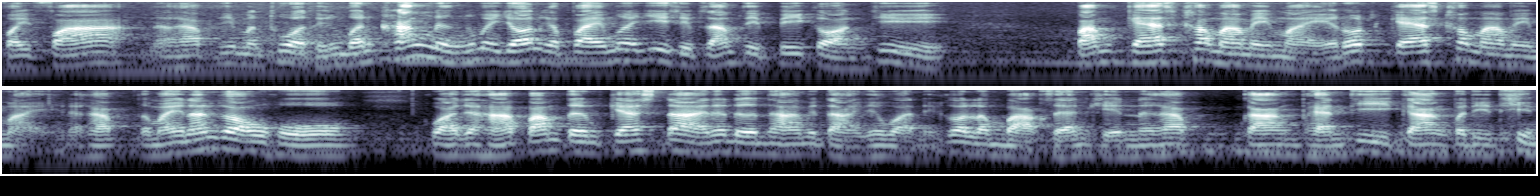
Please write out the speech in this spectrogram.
ไฟฟ้านะครับที่มันทั่วถึงเหมือนครั้งหนึ่งเมื่อย้อนกลับไปเมื่อ 20-30 ปีก่อนที่ ปั๊มแก๊สเข้ามาใหม่ๆ รถแก๊สเข้ามาใหม่ๆนะครับสมัยนั้นก็โอ้โห กว่าจะหาปั๊มเติมแก๊สได้ถ้าเดินทางไปต่างจังหวัดนี่ก็ลำบากแสนเข็นนะครับ กลางแผนที่กลางปฏิทิน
